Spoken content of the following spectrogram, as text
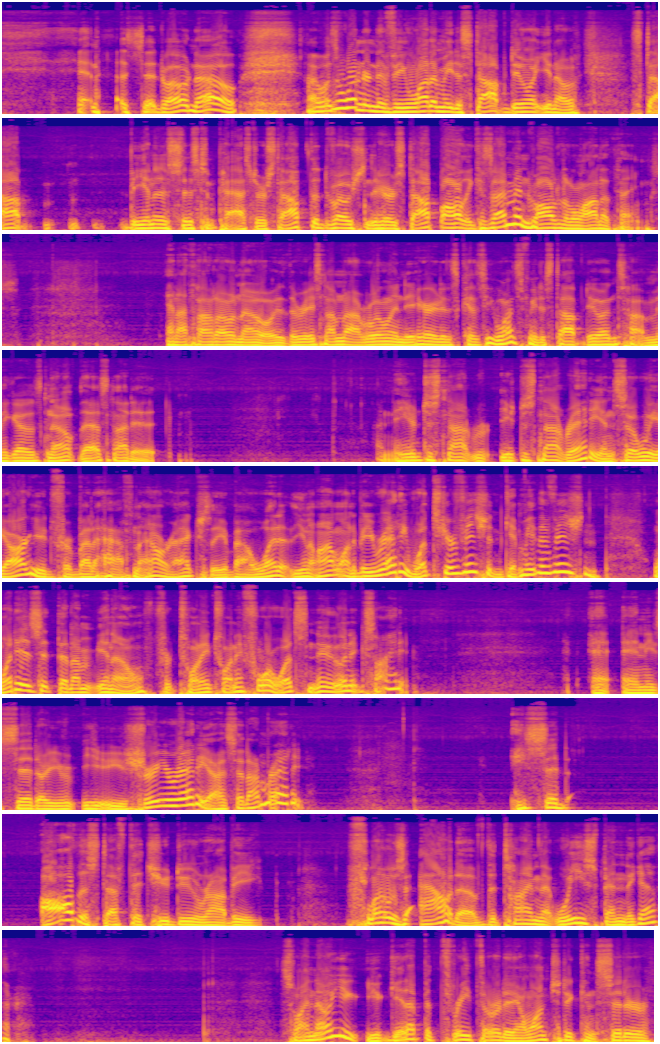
And I said, "Oh no!" I was wondering if he wanted me to stop doing, you know, stop being an assistant pastor, stop the devotion here, stop all because I'm involved in a lot of things. And I thought, "Oh no!" The reason I'm not willing to hear it is because he wants me to stop doing something. He goes, "Nope, that's not it." And you're just not you're just not ready. And so we argued for about a half an hour actually about what you know. I want to be ready. What's your vision? Give me the vision. What is it that I'm you know for 2024? What's new and exciting? And he said, "Are you, you you sure you're ready?" I said, "I'm ready." He said, "All the stuff that you do, Robby, flows out of the time that we spend together." So I know you, you get up at 3:30. I want you to consider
